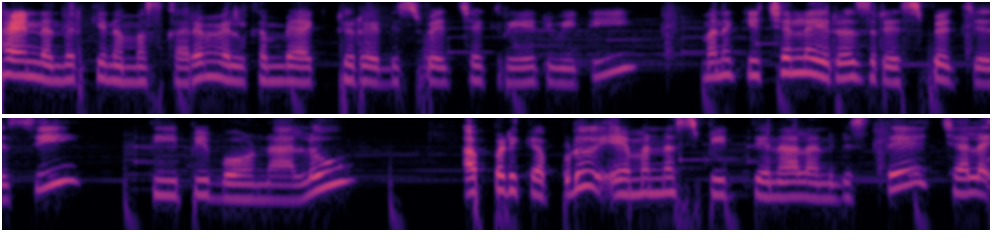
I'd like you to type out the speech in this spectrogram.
హాయ్ అండి అందరికీ నమస్కారం. Welcome back to red Swechha creativity మన కిచెన్లో ఈరోజు రెసిపీ వచ్చేసి తీపి బోండాలు. అప్పటికప్పుడు ఏమన్నా స్వీట్ తినాలనిపిస్తే చాలా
